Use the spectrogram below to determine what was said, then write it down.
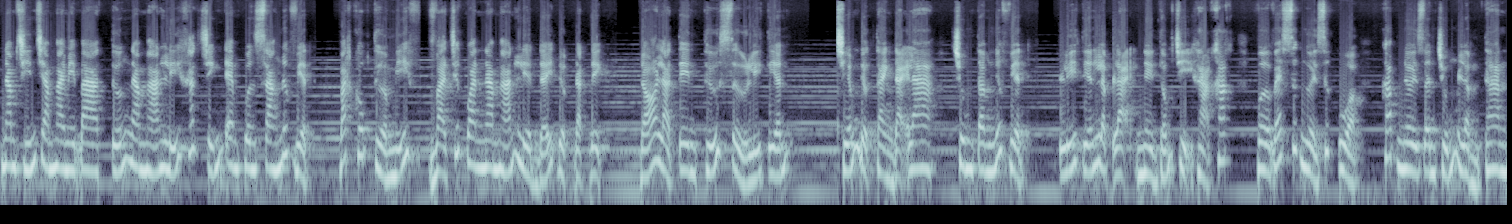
năm 923 tướng Nam Hán Lý Khắc Chính đem quân sang nước Việt, bắt khúc thừa Mỹ và chức quan Nam Hán liền đấy được đặt định, đó là tên Thứ Sử Lý Tiến. Chiếm được thành Đại La, trung tâm nước Việt, Lý Tiến lập lại nền thống trị khả khắc, vơ vét sức người sức của, khắp nơi dân chúng lầm than,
